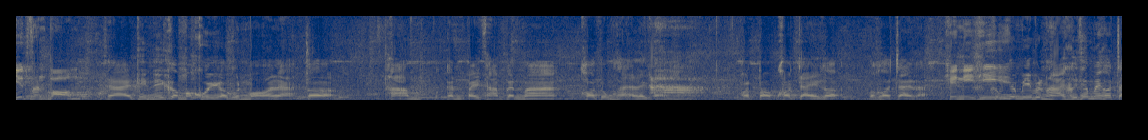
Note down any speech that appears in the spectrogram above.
ยึดฟันปลอม ใช่ ทีนี้ก็มาคุยกับคุณหมอแหละก็ถามกันไปถามกันมาข้อสงสัยอะไรกัน อ่า พอตอบเข้าใจก็ก็เข้าใจละเคสนี้ที่คือมันจะมีปัญหาคือถ้าไม่เข้าใจ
